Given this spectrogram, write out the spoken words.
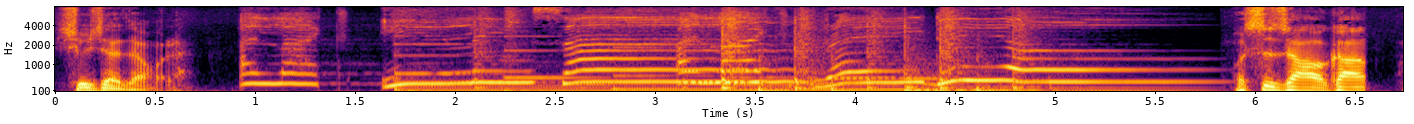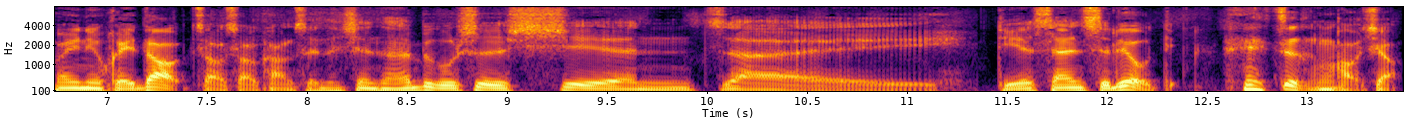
休息一下再回来。I like 103, I like radio。我是赵浩康，欢迎你回到赵少康生的现场。台北股市现在。跌三十六点，嘿，这个很好笑。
